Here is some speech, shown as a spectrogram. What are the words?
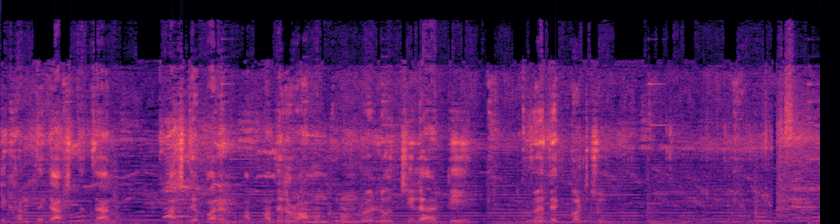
এখান থেকে আসতে চান, আসতে পারেন। আপনাদেরও আমন্ত্রণ রইল চিলাহাটি ঘুরে দেখবার জন্য। It's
